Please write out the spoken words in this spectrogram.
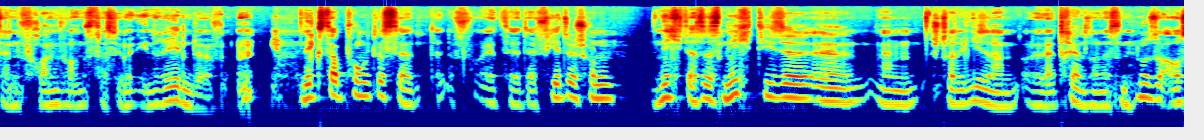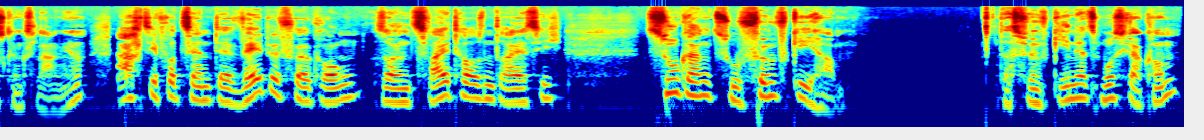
dann freuen wir uns, dass wir mit Ihnen reden dürfen. Nächster Punkt ist, der, jetzt der vierte schon, nicht, das ist nicht diese äh, ähm, Strategie sondern, oder der Trend, sondern das sind nur so Ausgangslagen. Ja? 80 Prozent der Weltbevölkerung sollen 2030 Zugang zu 5G haben. Das 5G-Netz muss ja kommen,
